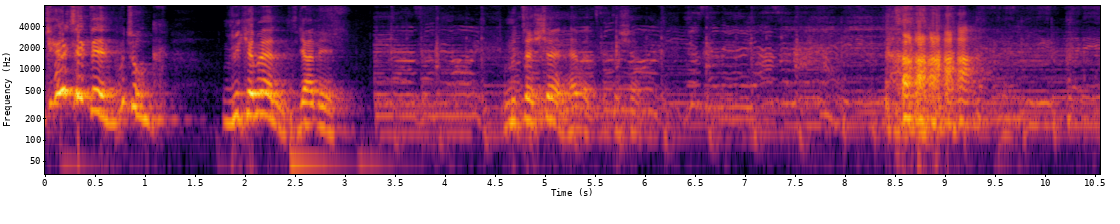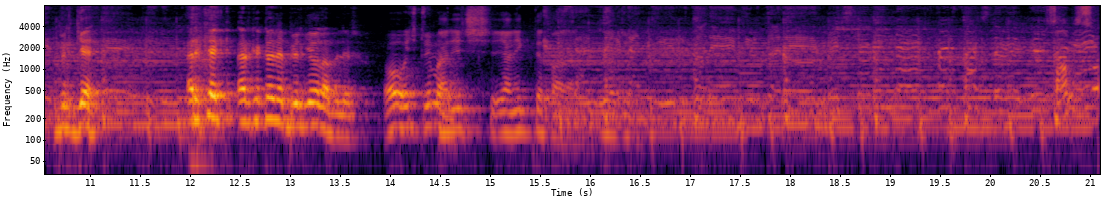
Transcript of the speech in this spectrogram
gerçekten bu çok mükemmel yani. Müteşem evet müteşem. bilge. Erkek erkeklerle bilge olabilir. Oo hiç Ben duymadım. hiç yani ilk defa gördüm. Samsun.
